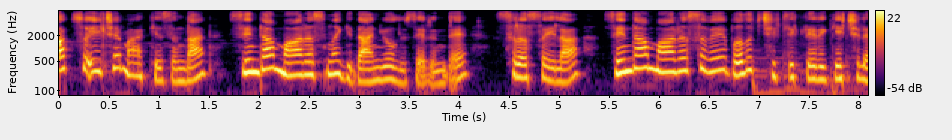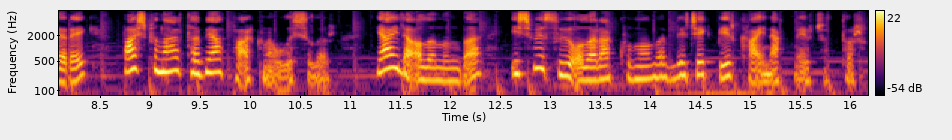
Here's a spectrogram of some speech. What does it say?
Aksu ilçe merkezinden Zindan Mağarası'na giden yol üzerinde sırasıyla Zindan Mağarası ve balık çiftlikleri geçilerek Başpınar Tabiat Parkı'na ulaşılır. Yayla alanında içme suyu olarak kullanılabilecek bir kaynak mevcuttur.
